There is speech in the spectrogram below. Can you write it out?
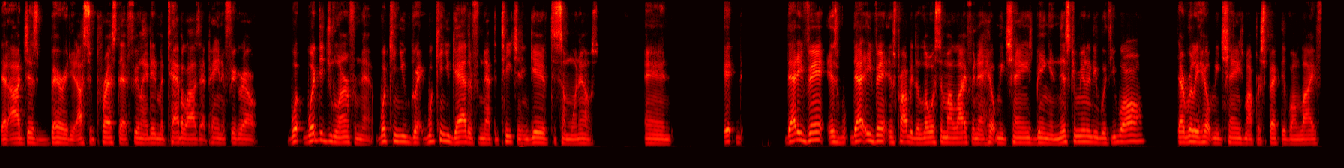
that I just buried it. I suppressed that feeling. I didn't metabolize that pain and figure out what what did you learn from that? What can you what can you gather from that to teach and give to someone else? And it that event is that event is probably the lowest in my life and that helped me change being in this community with you all that really helped me change my perspective on life.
